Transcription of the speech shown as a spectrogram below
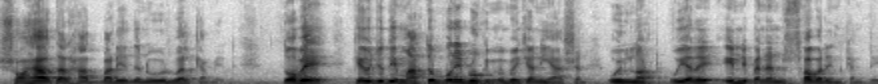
সহায়তার হাত বাড়িয়ে দেন উইল ওয়েলকাম ইট তবে কেউ যদি মাতব্বরী ভূমিকা নিয়ে আসেন will not we are a independent sovereign country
